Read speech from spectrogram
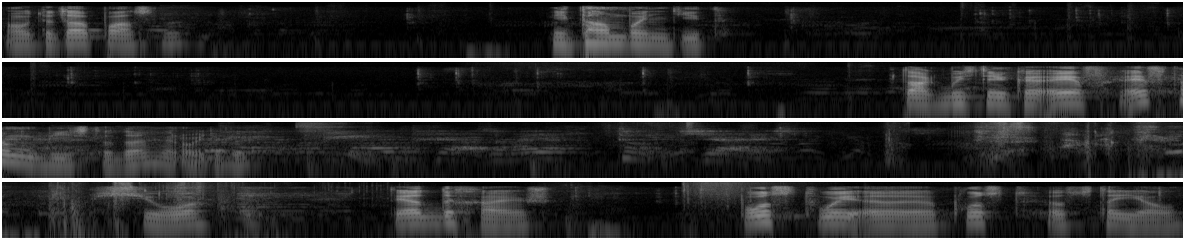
А вот это опасно. И там бандит. Так, быстренько F. F там убийство, да, вроде бы. Все. Ты отдыхаешь. Пост твой, э, пост отстоял.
